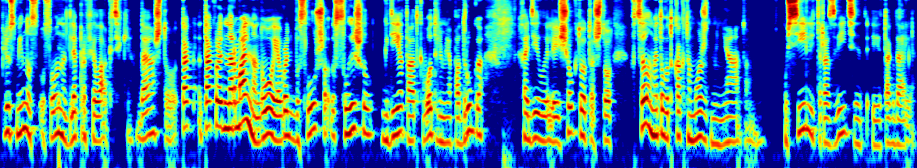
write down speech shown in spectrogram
плюс-минус, условно, для профилактики, да, что так, так вроде нормально, но я вроде бы слушал, слышал где-то от кого-то, или у меня подруга ходила, или еще кто-то, что в целом это вот как-то может меня там усилить, развить и, так далее.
